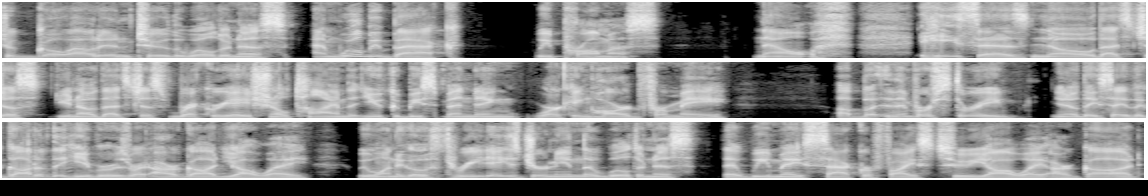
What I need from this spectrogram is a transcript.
to go out into the wilderness and we'll be back, we promise. Now, he says, no, that's just, you know, that's just recreational time that you could be spending working hard for me. Uh, but then verse three, you know, they say the God of the Hebrews, right? Our God, Yahweh, we want to go three days journey in the wilderness that we may sacrifice to Yahweh our God.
